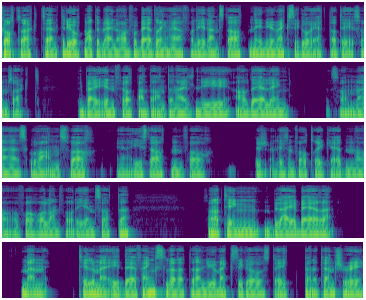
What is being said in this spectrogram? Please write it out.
kort sagt så endte det jo opp med at det ble noen forbedringer, iallfall i den staten, i New Mexico i ettertid, som sagt. Det ble innført blant annet en helt ny avdeling som eh, skulle ha ansvar eh, i staten for, liksom for tryggheten og, og forholdene for de innsatte, sånn at ting ble bedre. Men til og med i det fengselet, dette New Mexico State Penitentiary,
